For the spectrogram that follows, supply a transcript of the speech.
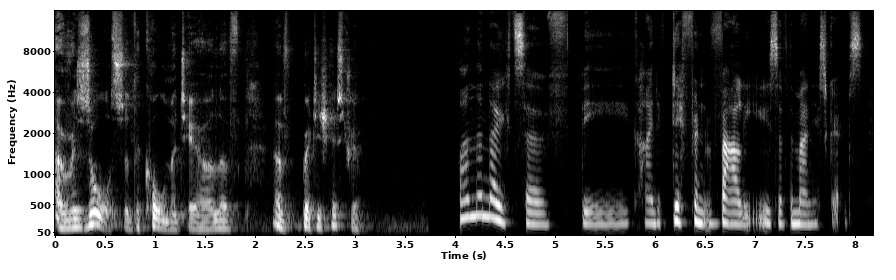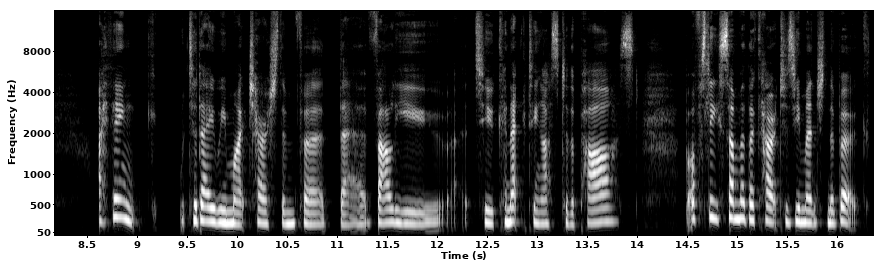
a resource of the core material of, of British history. On the note of the kind of different values of the manuscripts, I think today we might cherish them for their value to connecting us to the past. But obviously, some of the characters you mentioned in the book,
